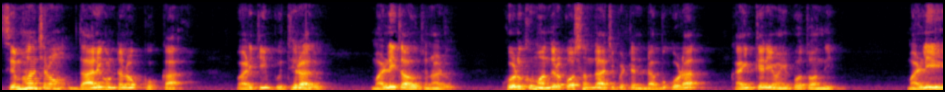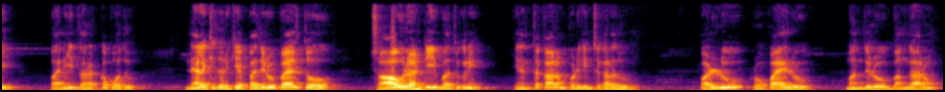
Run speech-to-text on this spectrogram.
సింహాచలం దాలిగుంటలో కుక్క. వాడికి బుద్ధి రాదు. మళ్ళీ తాగుతున్నాడు. కొడుకు మందుల కోసం దాచిపెట్టిన డబ్బు కూడా కైంకర్యం అయిపోతోంది. మళ్ళీ పని దొరక్కపోదు. నెలకి దొరికే పది రూపాయలతో చావులాంటి ఈ బతుకుని ఎంతకాలం పొడిగించగలదు? పళ్ళు రూపాయలు మందులు బంగారం.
